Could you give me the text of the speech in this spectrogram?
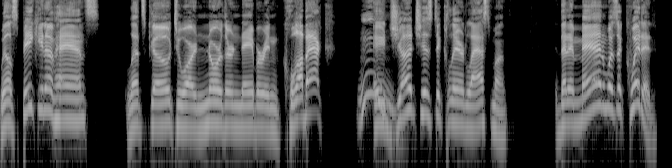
Well, speaking of hands, let's go to our northern neighbor in Quebec. A Mm. judge has declared last month that a man was acquitted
